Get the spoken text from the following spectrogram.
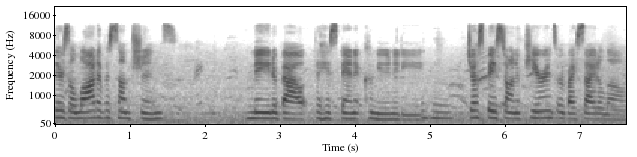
there's a lot of assumptions made about the Hispanic community Mm-hmm. just based on appearance or by sight alone.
